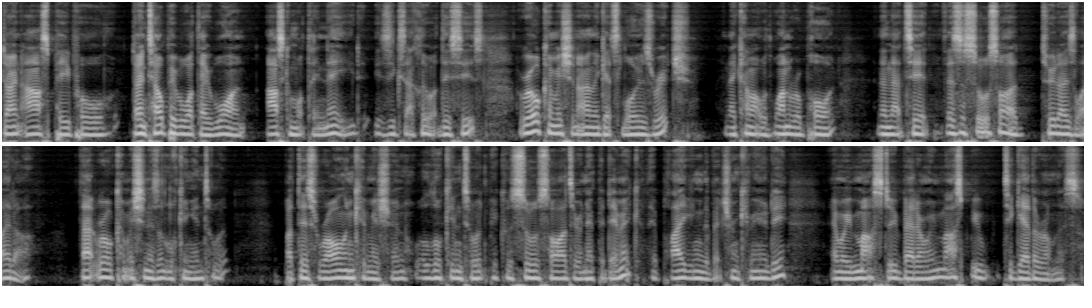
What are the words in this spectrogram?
don't ask people, don't tell people what they want, ask them what they need. Is exactly what this is. A royal commission only gets lawyers rich, and they come up with one report, and then that's it. If there's a suicide two days later, that royal commission isn't looking into it. But this rolling commission will look into it because suicides are an epidemic. They're plaguing the veteran community, and we must do better. And we must be together on this.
